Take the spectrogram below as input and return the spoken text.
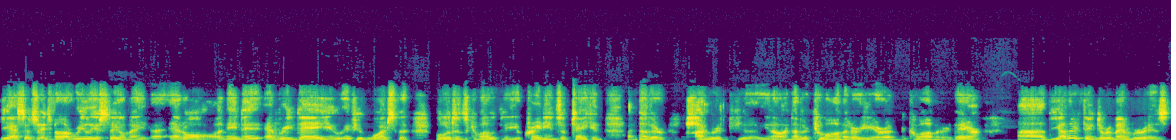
Yes, it's it's not really a stalemate uh, at all. I mean, every day you, if you watch the bulletins come out, the Ukrainians have taken another hundred, uh, you know, another kilometer here and kilometer there. Uh, the other thing to remember is,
